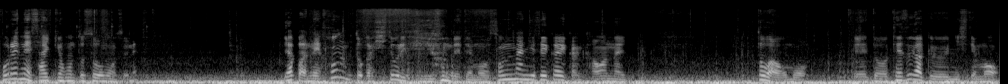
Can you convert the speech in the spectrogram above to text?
これね最近ほんとそう思うんですよね。やっぱね本とか一人で読んでてもそんなに世界観変わんない。とは思う。えっ、と哲学にしても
